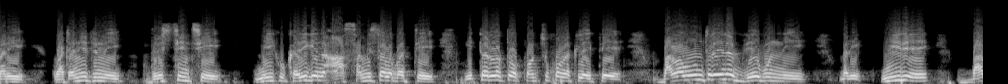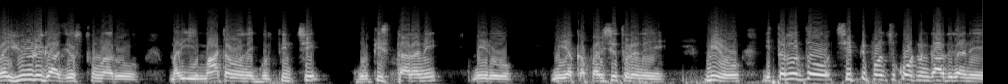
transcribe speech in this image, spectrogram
మరి వాటన్నిటిని దృష్టించి మీకు కలిగిన ఆ సమస్యలు బట్టి ఇతరులతో పంచుకున్నట్లయితే బలవంతుడైన దేవుణ్ణి మరి మీరే బలహీనుడిగా చేస్తున్నారు. మరి ఈ మాటలని గుర్తించి గుర్తిస్తారని మీరు మీ యొక్క పరిస్థితులని మీరు ఇతరులతో చెప్పి పంచుకోవటం కాదు కానీ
